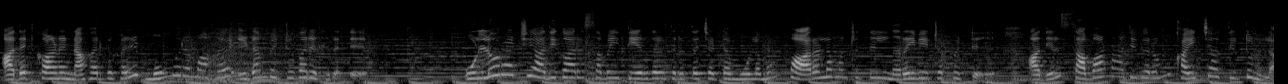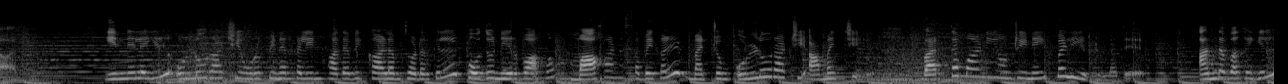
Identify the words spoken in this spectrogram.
அதற்கான நகர்வுகள் மும்முரமாக இடம்பெற்று வருகிறது. உள்ளூராட்சி அதிகார சபை தேர்தல் திருத்தச் சட்டம் மூலமும் பாராளுமன்றத்தில் நிறைவேற்றப்பட்டு அதில் சபாநாயகரும் கைச்சாத்திட்டுள்ளார். இந்நிலையில் உள்ளூராட்சி உறுப்பினர்களின் பதவிக்காலம் தொடர்பில் பொது நிர்வாகம் மாகாண சபைகள் மற்றும் உள்ளூராட்சி அமைச்சில் வர்த்தமானியொன்றினை வெளியிட்டுள்ளது. அந்த வகையில்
